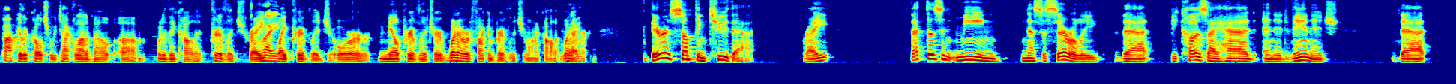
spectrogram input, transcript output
popular culture we talk a lot about um, what do they call it privilege right? Right. white privilege or male privilege or whatever fucking privilege you want to call it whatever there is something to that right that doesn't mean necessarily that because i had an advantage that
